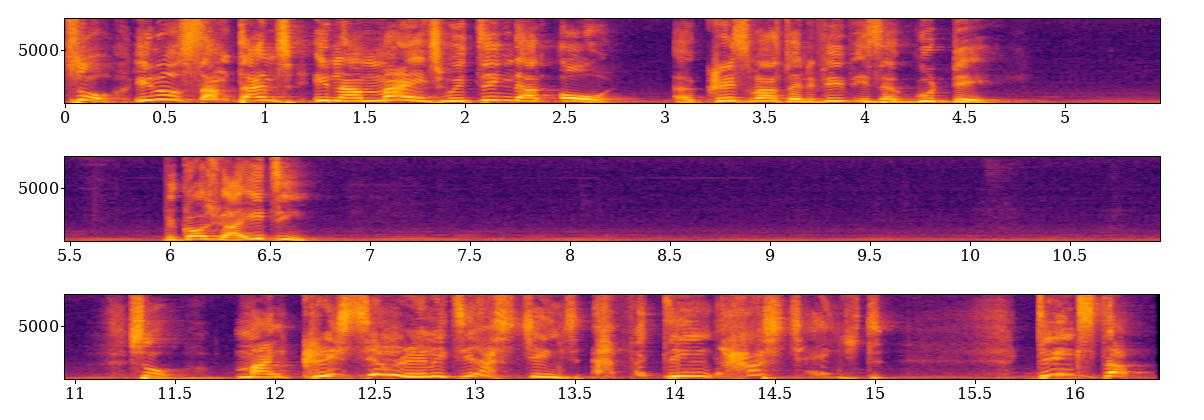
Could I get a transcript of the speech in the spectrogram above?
So, you know, sometimes in our minds, we think that, oh, uh, Christmas 25th is a good day because you are eating. So, my Christian reality has changed. Everything has changed. Things that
